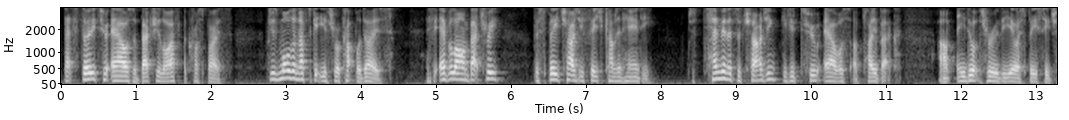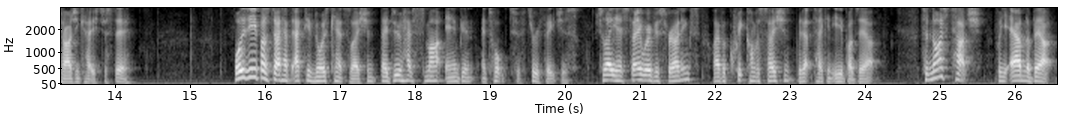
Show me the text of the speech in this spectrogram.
That's 32 hours of battery life across both, which is more than enough to get you through a couple of days. If you're ever low on battery, the speed charging feature comes in handy. Just 10 minutes of charging gives you 2 hours of playback. Um, and you do it through the USB-C charging case just there. While these earbuds don't have active noise cancellation, they do have smart ambient and talk to, through features, which allow you to stay aware of your surroundings or have a quick conversation without taking earbuds out. It's a nice touch when you're out and about,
